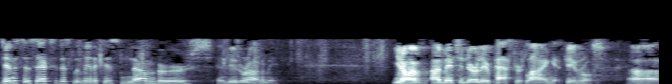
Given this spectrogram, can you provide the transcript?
Genesis, Exodus, Leviticus, Numbers, and Deuteronomy. You know, I've, I mentioned earlier pastors lying at funerals. Uh,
